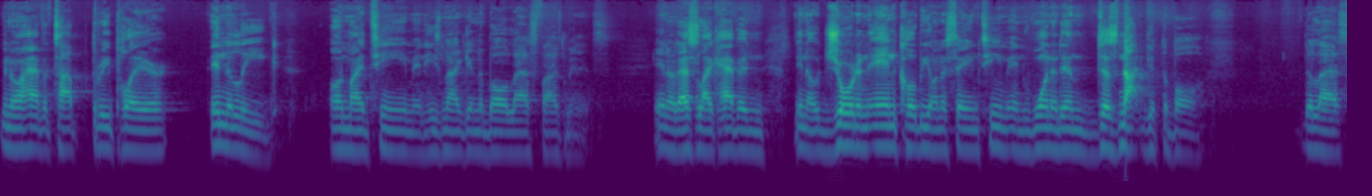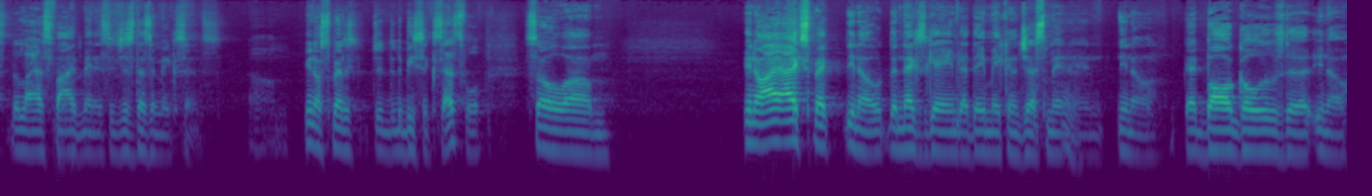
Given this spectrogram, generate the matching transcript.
you know I have a top three player in the league on my team, and he's not getting the ball last five minutes. You know, that's like having you know Jordan and Kobe on the same team, and one of them does not get the ball the last the last five minutes. It just doesn't make sense. Um, you know, especially to, to be successful. So. Um, you know, I, I expect, you know, the next game that they make an adjustment and, you know, that ball goes to, you know,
